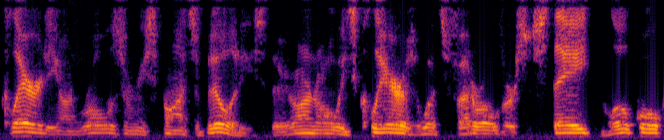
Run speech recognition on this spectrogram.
clarity on roles and responsibilities. They aren't always clear as what's federal versus state, local,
